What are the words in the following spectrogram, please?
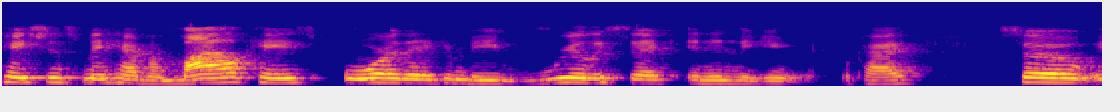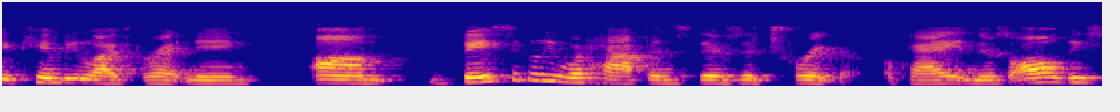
patients may have a mild case or they can be really sick and in the unit, okay? So it can be life threatening. Um, basically, what happens, there's a trigger, okay? And there's all these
